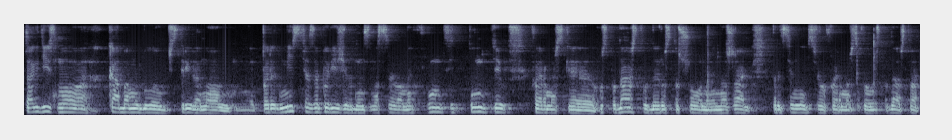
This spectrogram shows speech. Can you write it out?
Так, дійсно, кабами було обстріляно передмістя Запоріжжя, один з населених пунктів- фермерське господарство, де розташовано. На жаль, працівник цього фермерського господарства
